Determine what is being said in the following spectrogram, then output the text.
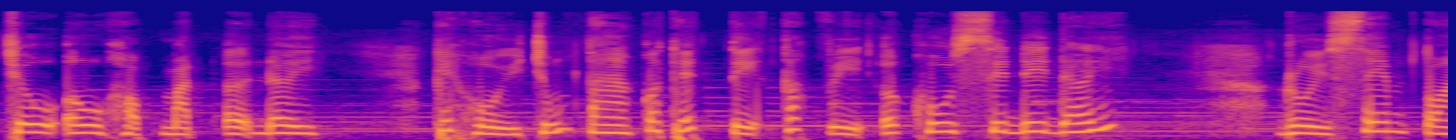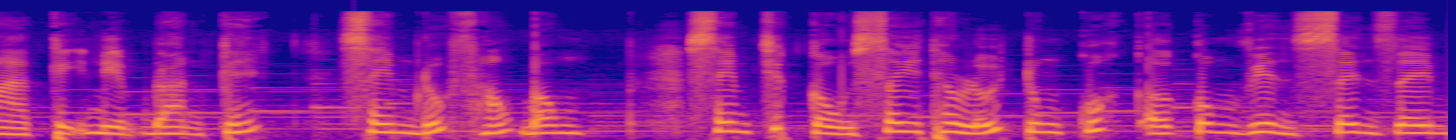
châu Âu họp mặt ở đây, cái hồi chúng ta có thể tiệc các vị ở khu CD đấy, rồi xem tòa kỷ niệm đoàn kết, xem đốt pháo bông, xem chiếc cầu xây theo lối Trung Quốc ở công viên Saint James,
